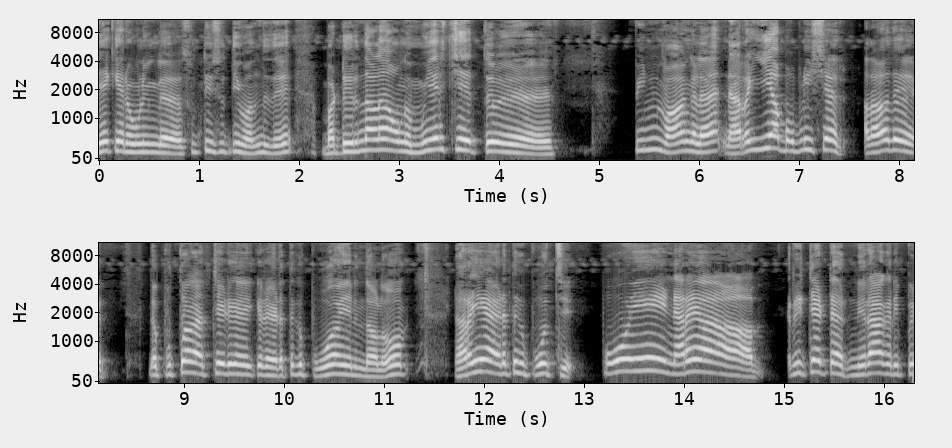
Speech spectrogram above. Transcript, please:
ஜேகே ரவுலிங்கில் சுற்றி சுற்றி வந்தது. பட் இருந்தாலும் அவங்க முயற்சியை பின் வாங்கலை. நிறையா பப்ளிஷர் அதாவது இந்த புத்தக அச்சடிக்கிற இடத்துக்கு போயிருந்தாலும் நிறைய இடத்துக்கு போச்சு. போய் நிறையா ரிட்டேட்டர் நிராகரிப்பு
